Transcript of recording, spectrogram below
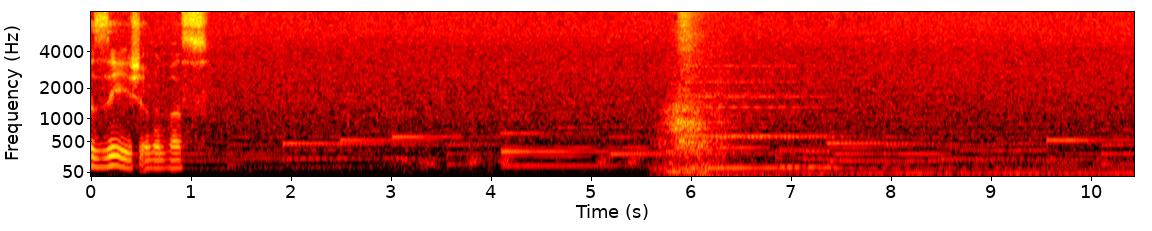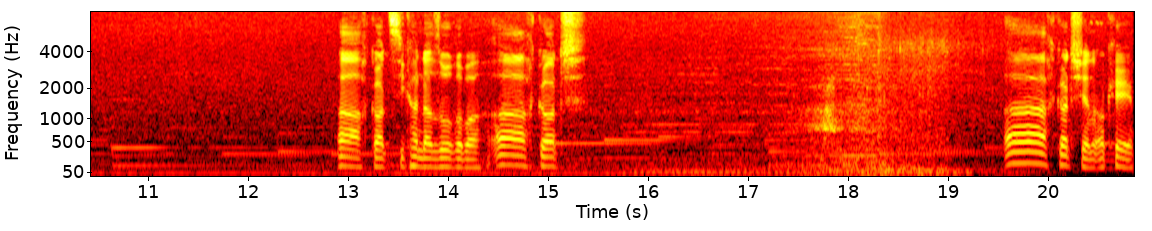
Sehe ich irgendwas? Ach Gott, sie kann da so rüber. Ach Gott. Ach Gottchen, okay.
